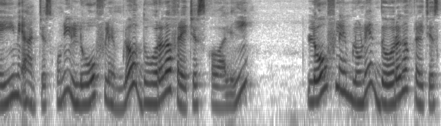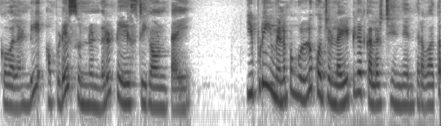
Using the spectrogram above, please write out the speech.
నెయ్యిని యాడ్ చేసుకొని లో ఫ్లేమ్లో దోరగా ఫ్రై చేసుకోవాలి. లో ఫ్లేమ్లోనే దోరగా ఫ్రై చేసుకోవాలండి. అప్పుడే సున్నుండలు టేస్టీగా ఉంటాయి. ఇప్పుడు ఈ మినపగుళ్ళు కొంచెం లైట్గా కలర్ చేంజ్ అయిన తర్వాత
